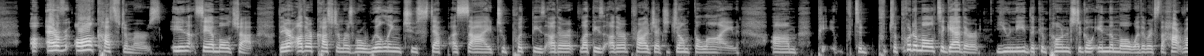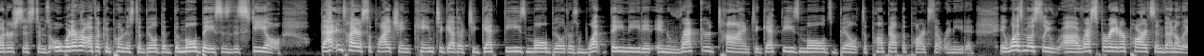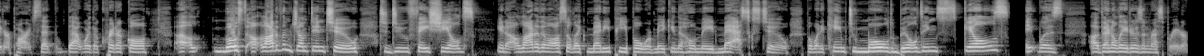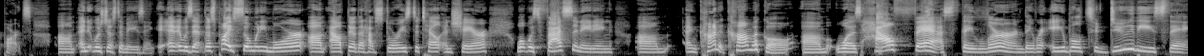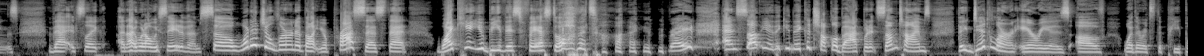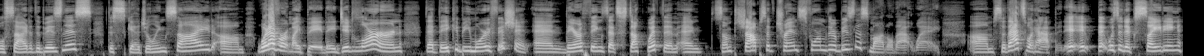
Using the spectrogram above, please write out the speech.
every, all customers in say a mold shop their other customers were willing to step aside to put these other let these other projects jump the line. Um, p- to, to put a mold together you need the components to go in the mold whether it's the hot runner systems or whatever other components to build the, the mold bases the steel that entire supply chain came together to get these mold builders what they needed in record time to get these molds built to pump out the parts that were needed. It was mostly uh, respirator parts and ventilator parts that that were the critical. Uh, most a lot of them jumped into to do face shields. You know, a lot of them also, like many people, were making the homemade masks too. But when it came to mold building skills, it was uh, ventilators and respirator parts. Um, and it was just amazing. And it was, there's probably so many more um, out there that have stories to tell and share. What was fascinating um, and kind of comical um, was how fast they learned they were able to do these things. That it's like, and I would always say to them, So, what did you learn about your process that why can't you be this fast all the time right and some you know they could, they could chuckle back but at sometimes they did learn areas of whether it's the people side of the business the scheduling side um, whatever it might be they did learn that they could be more efficient and there are things that stuck with them and some shops have transformed their business model that way. Um, so that's what happened. It, it, it was an exciting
